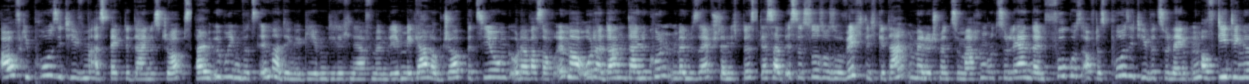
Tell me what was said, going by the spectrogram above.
auf die positiven Aspekte deines Jobs, weil im Übrigen wird es immer immer Dinge geben, die dich nerven im Leben, egal ob Job, Beziehung oder was auch immer oder dann deine Kunden, wenn du selbstständig bist. Deshalb ist es so, so, so wichtig, Gedankenmanagement zu machen und zu lernen, deinen Fokus auf das Positive zu lenken, auf die Dinge,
